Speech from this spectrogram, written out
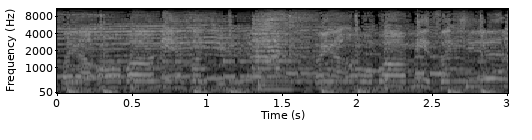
ไม่เอาบอมีสดชื่นไม่เอาบอมีสดชื่น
